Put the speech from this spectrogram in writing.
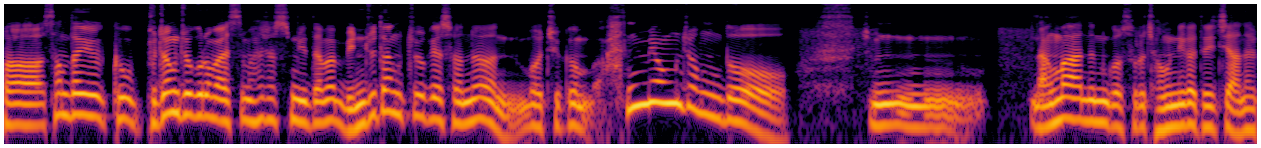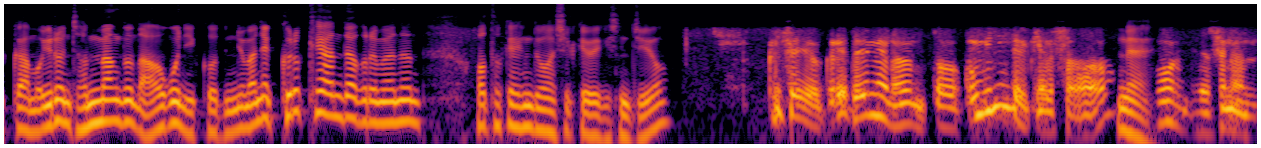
어, 상당히 그 부정적으로 말씀하셨습니다만 민주당 쪽에서는 뭐 지금 한 명 정도 좀 낙마하는 것으로 정리가 되지 않을까 뭐 이런 전망도 나오곤 있거든요. 만약 그렇게 한다 그러면은 어떻게 행동하실 계획이신지요? 글쎄요. 그래 되면은 또 국민들께서 네. 그 부분에 대해서는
